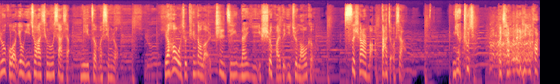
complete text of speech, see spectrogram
如果用一句话形容夏夏，你怎么形容？然后我就听到了至今难以释怀的一句老梗：四十二码大脚下，你也出去，和前面那个人一块儿。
